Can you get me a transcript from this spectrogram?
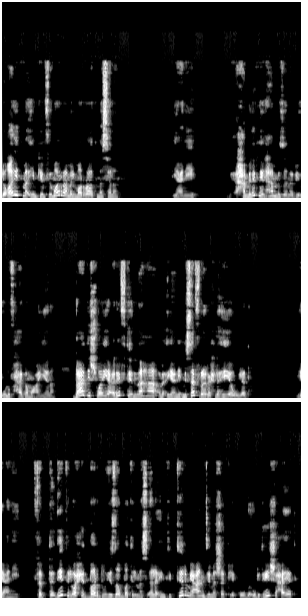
لغاية ما يمكن في مرة من المرات مثلا يعني حملتني الهم زي ما بيقولوا في حاجة معينة. بعد شوية عرفت إنها يعني مسافرة رحلة هي وولادها. يعني فابتديت الواحد برضو يظبط المسألة. انت بترمي عندي مشاكلك وبتعيشي حياتك.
